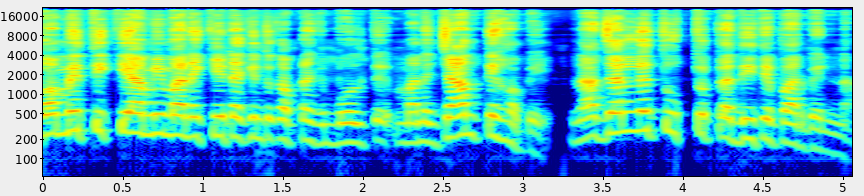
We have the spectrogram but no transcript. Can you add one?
কমেতি কি আমি মানে কি, এটা কিন্তু আপনাকে বলতে মানে জানতে হবে। না জানলে তো উত্তরটা দিতে পারবেন না।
